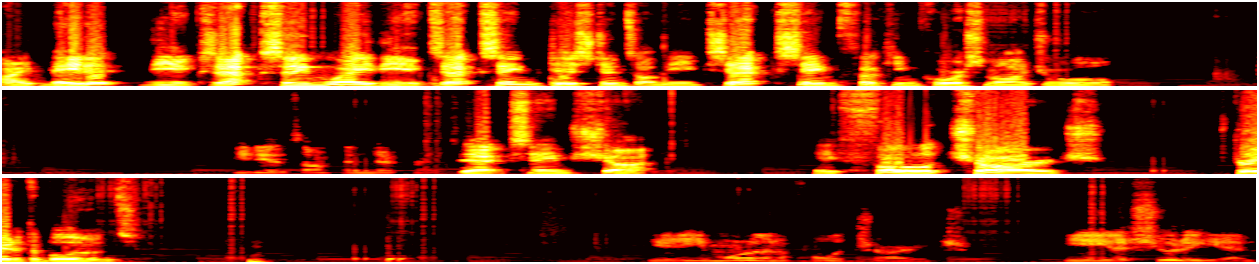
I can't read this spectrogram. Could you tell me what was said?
I made it the exact same way, the exact same distance, on the exact same fucking course module, You did something different. exact same shot. A full charge straight at the balloons. You need more than a full charge. You need to shoot again.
